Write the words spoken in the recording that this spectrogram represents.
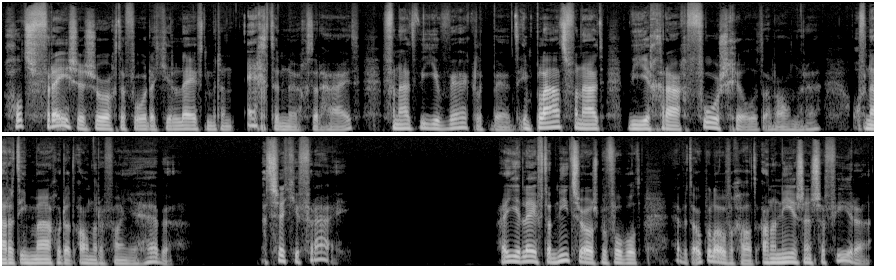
Gods vrezen zorgt ervoor dat je leeft met een echte nuchterheid vanuit wie je werkelijk bent, in plaats vanuit wie je graag voorschildert aan anderen of naar het imago dat anderen van je hebben. Het zet je vrij. Je leeft dan niet zoals bijvoorbeeld, hebben we het ook wel over gehad, Ananias en Safira.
